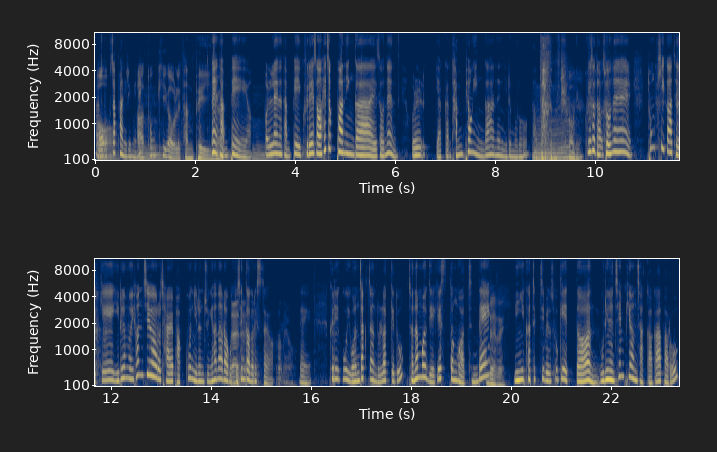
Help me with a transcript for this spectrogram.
아주 어. 복잡한 이름이네. 아 통키가 원래 단페이. 네, 단페이예요. 음. 원래는 단페이. 그래서 해적판인가에서는 월 약간 단평인가 하는 이름으로. 음. 평. 그래서 나- 저는 통키가 되게 이름을 현지화로 잘 바꾼 이름 중에 하나라고 네네. 또 생각을 했어요. 그러네요. 네. 그리고 이 원작자는 놀랍게도 지난번에도 얘기했었던 것 같은데 네네. 미니카 특집에서 소개했던 우리는 챔피언 작가가 바로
